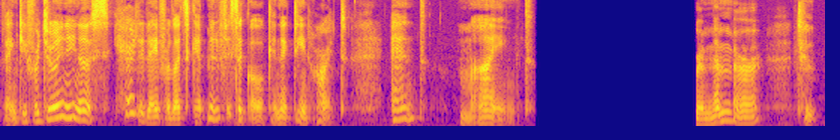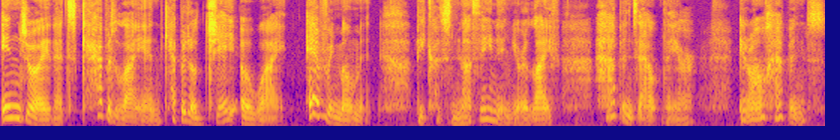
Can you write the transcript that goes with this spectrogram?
Thank you for joining us here today for Let's Get Metaphysical, connecting heart and mind. Remember to enjoy, that's capital I-N, capital J-O-Y, every moment, because nothing in your life happens out there. It all happens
